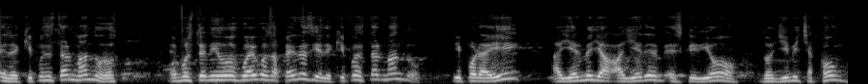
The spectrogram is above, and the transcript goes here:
el- equipo se está armando. dos- hemos tenido dos juegos apenas y el equipo se está armando. Y por ahí, ayer, me, ayer eh, escribió don Jimmy Chacón,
